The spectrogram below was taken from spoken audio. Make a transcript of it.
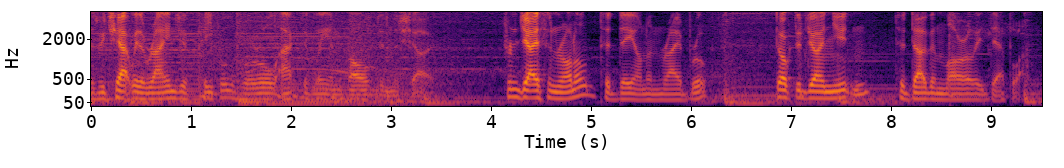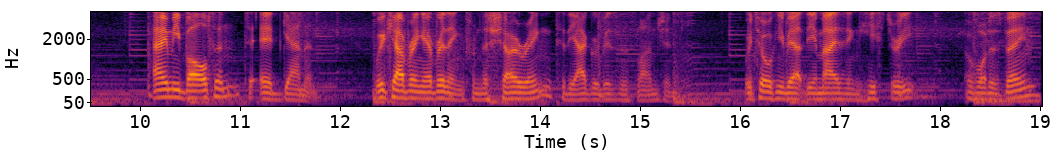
as we chat with a range of people who are all actively involved in the show. From Jason Ronald to Dion and Ray Brook, Dr. Joe Newton to Doug and Laurelie Depler, Amy Bolton to Ed Gannon. We're covering everything from the show ring to the agribusiness luncheon. We're talking about the amazing history of what has been,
